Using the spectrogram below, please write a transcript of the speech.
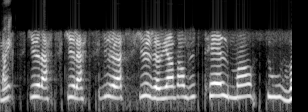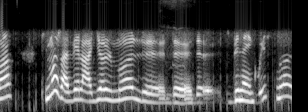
Oui. Articule, articule, articule, articule. Je l'ai entendu tellement souvent moi, j'avais la gueule molle de, de, du bilinguisme, là,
